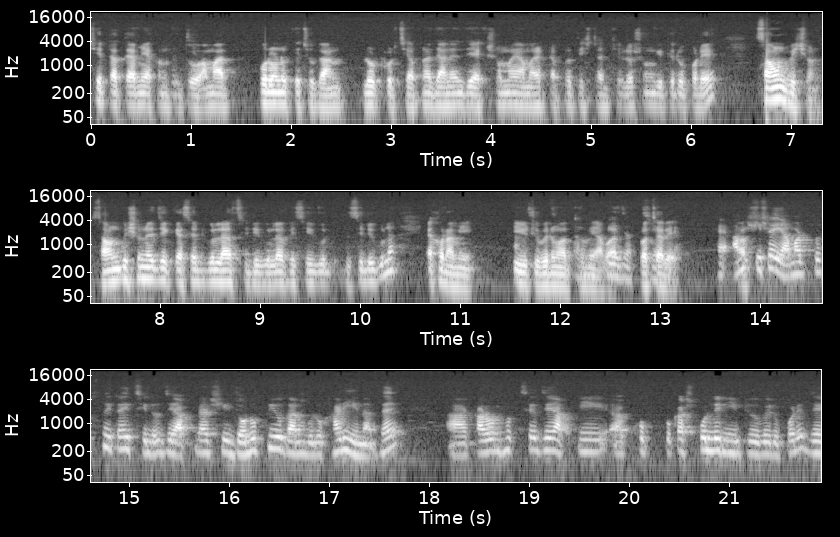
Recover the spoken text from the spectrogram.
সেটাতে আমি এখন কিন্তু আমার পুরনো কিছু গান লোড করছি। আপনারা জানেন যে এক সময় আমার একটা প্রতিষ্ঠান ছিল সঙ্গীতের উপরে সাউন্ড ভিশন সাউন্ড ভিশনের যে ক্যাসেটগুলা সিডিগুলা ভিসিডিগুলা এখন আমি ইউটিউবের মাধ্যমে আবার প্রচারে হ্যাঁ আমি এটাই আমার প্রশ্ন এটাই ছিল যে আপনার সেই জনপ্রিয় গানগুলো হারিয়ে না যায়। কারণ হচ্ছে যে আপনি খুব প্রকাশ করলেন ইউটিউবের উপরে যে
